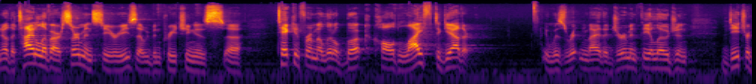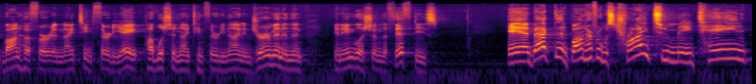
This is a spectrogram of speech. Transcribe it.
know, the title of our sermon series that we've been preaching is. Uh, taken from a little book called Life Together. It was written by the German theologian Dietrich Bonhoeffer in 1938, published in 1939 in German and then in English in the 50s. And back then, Bonhoeffer was trying to maintain,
